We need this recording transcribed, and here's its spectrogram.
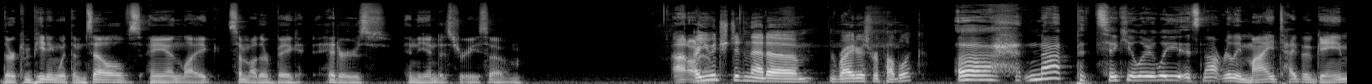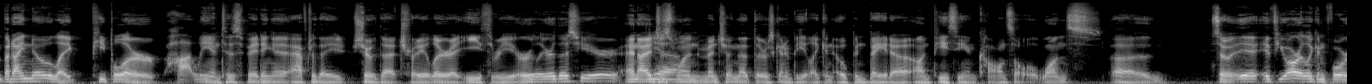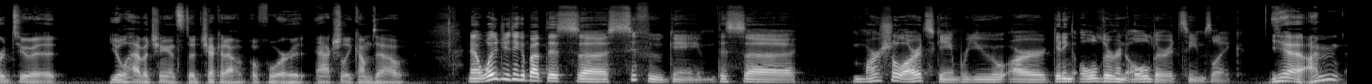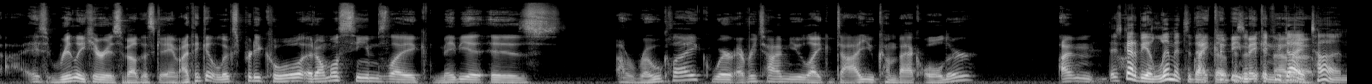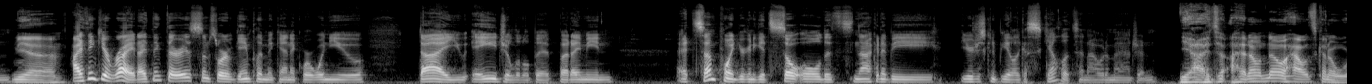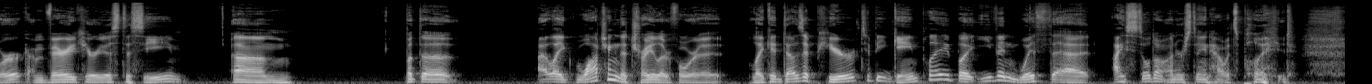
they're competing with themselves and like some other big hitters in the industry. So, I don't. Are know. you interested in that um, Riders Republic? Uh, not particularly. It's not really my type of game, but I know like people are hotly anticipating it after they showed that trailer at E3 earlier this year. And I yeah. just wanted to mention that there's going to be like an open beta on PC and console once uh so if you are looking forward to it, you'll have a chance to check it out before it actually comes out. Now, what did you think about this uh, Sifu game? This uh, martial arts game where you are getting older and older. It seems like. Yeah, I'm really curious about this game. I think it looks pretty cool. It almost seems like maybe it is a roguelike where every time you like die you come back older. I'm. There's got to be a limit to that. I though, could be making if, if you die up. a ton. Yeah. I think you're right. I think there is some sort of gameplay mechanic where when you die, you age a little bit. But I mean, at some point, you're going to get so old, it's not going to be. You're just going to be like a skeleton, I would imagine. Yeah, I d- I don't know how it's going to work. I'm very curious to see. Um, but the I like watching the trailer for it. Like it does appear to be gameplay, but even with that, I still don't understand how it's played.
